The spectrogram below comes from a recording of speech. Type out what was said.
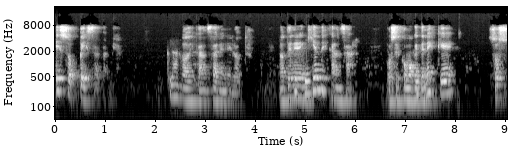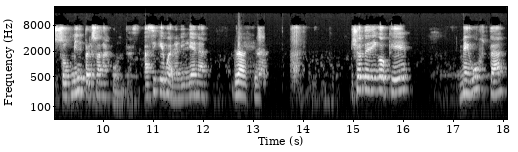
eso pesa también. No descansar en el otro. No tener en quién descansar. Vos es como que tenés que, sos, sos mil personas juntas. Así que bueno, Liliana. Gracias. Yo te digo que me gusta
